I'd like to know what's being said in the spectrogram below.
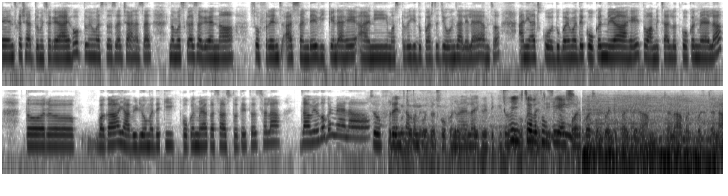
फ्रेंड्स कशा आहात तुम्ही सगळे? आय होप तुम्ही मस्त असाल छान असाल. नमस्कार सगळ्यांना. सो फ्रेंड्स आज संडे विकेंड आहे आणि मस्तपैकी दुपारचं जेवण झालेलं आहे आमचं. आणि आज को दुबईमध्ये कोकण मेळा आहे. तो आम्ही चाललो कोकण मेळ्याला. तर बघा ह्या व्हिडिओमध्ये की कोकण मेळा कसा असतो ते. तर चला जाऊया कोकण मेळ्याला. सो फ्रेंड्स आपण पोहोचत कोकण मेळ्याला. इकडे तिकीट होती. Per person twenty five gram चला पटपट चला.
